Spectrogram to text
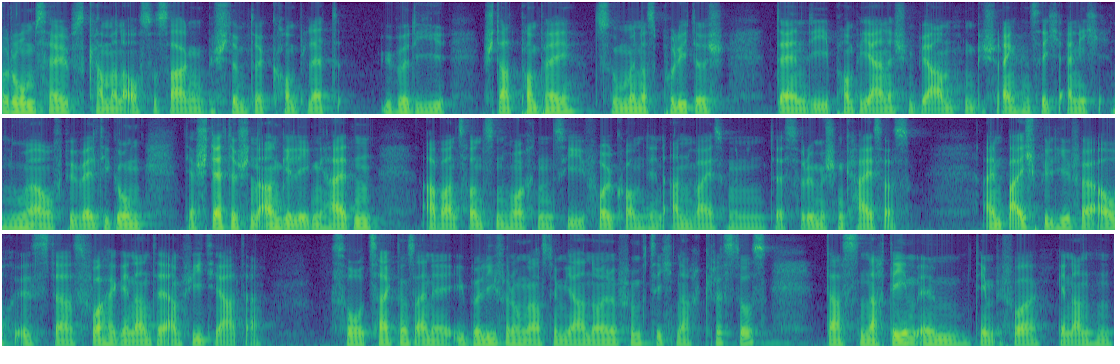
Rom selbst kann man auch so sagen, bestimmte komplett über die Stadt Pompeji, zumindest politisch, denn die pompeianischen Beamten beschränken sich eigentlich nur auf Bewältigung der städtischen Angelegenheiten, aber ansonsten horchen sie vollkommen den Anweisungen des römischen Kaisers. Ein Beispiel hierfür auch ist das vorher genannte Amphitheater. So zeigt uns eine Überlieferung aus dem Jahr 59 nach Christus, dass nachdem im dem bevor genannten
